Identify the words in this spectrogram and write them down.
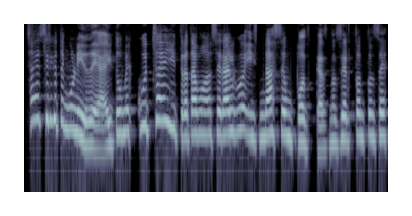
sabes, Sergio, tengo una idea y tú me escuchas y tratamos de hacer algo y nace un podcast, ¿no es cierto? Entonces,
